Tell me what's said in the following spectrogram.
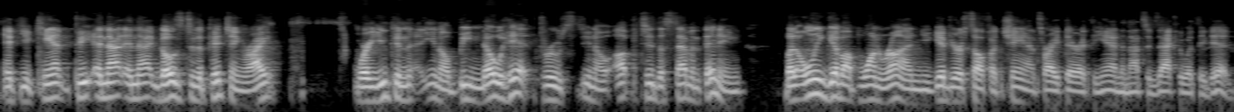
if you can't be and that and that goes to the pitching right where you can you know be no hit through you know up to the seventh inning but only give up one run, you give yourself a chance right there at the end, and that's exactly what they did.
